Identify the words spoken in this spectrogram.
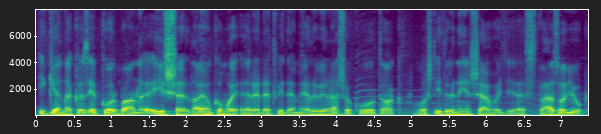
Igen, a középkorban is nagyon komoly eredetvédelmi előírások voltak. Most idő nincs hogy ezt vázoljuk,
